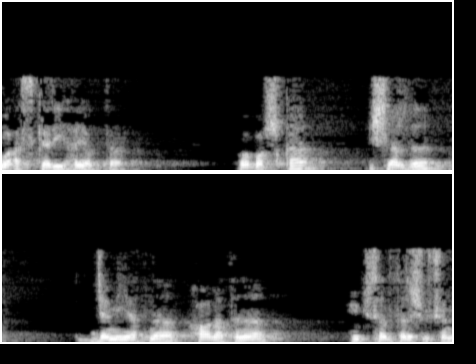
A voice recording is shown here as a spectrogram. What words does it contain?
va askariy hayotda va boshqa ishlarda jamiyatni holatini yuksaltirish uchun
